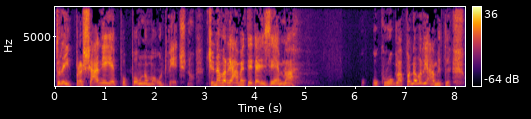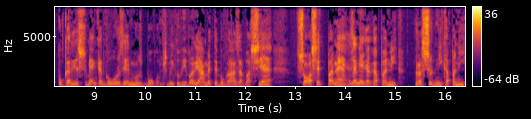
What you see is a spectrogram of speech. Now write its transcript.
Torej, vprašanje je popolnoma odvečno. Če ne verjamete, da je zemlja okrogla, pa ne verjamete. Ko kar jaz sem enkrat govoril z enim z Bogom, sem rekel, vi verjamete, Boga za vas je, sosed pa ne, za nekega pa ni, razsodnika pa ni.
